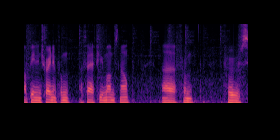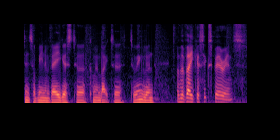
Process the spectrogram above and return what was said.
I've been in training for a fair few months now, uh, from for, since I've been in Vegas to coming back to, to England. And the Vegas experience,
